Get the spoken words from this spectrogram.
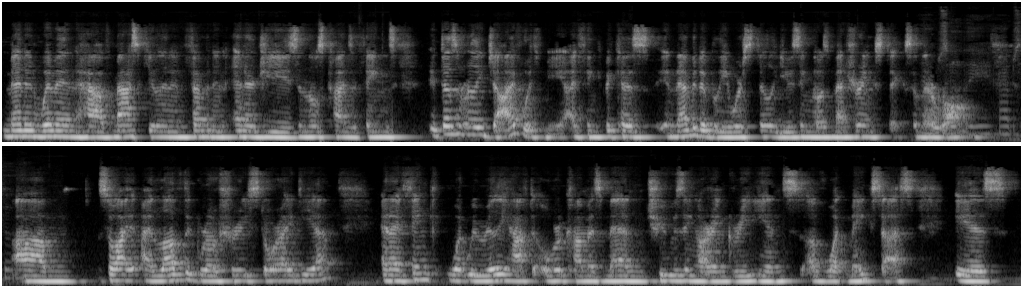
men and women have masculine and feminine energies and those kinds of things it doesn't really jive with me i think because inevitably we're still using those measuring sticks and they're absolutely, wrong absolutely. Um, so I, I love the grocery store idea and i think what we really have to overcome as men choosing our ingredients of what makes us is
